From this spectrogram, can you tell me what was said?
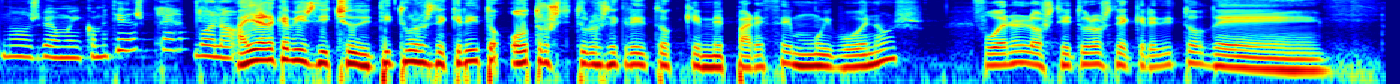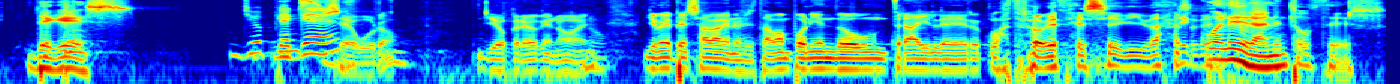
no os veo muy convencidos, pero... Bueno, hay ahora que habéis dicho de títulos de crédito, otros títulos de crédito que me parecen muy buenos fueron los títulos de crédito de, de Guess. Yo pienso... ¿Seguro? Yo creo que no, ¿eh? Yo me pensaba que nos estaban poniendo un tráiler cuatro veces seguidas. ¿De cuál eran entonces?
